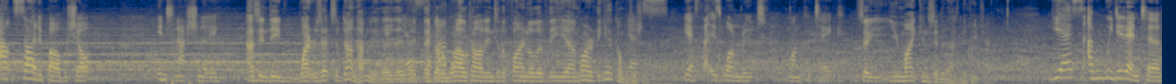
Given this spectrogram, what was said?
outside of barbershop internationally. As indeed White Rosettes have done, haven't they? they, yes, they have got have. a wild card into the final of the um, Choir of the Year competition. Yes. yes, that is one route one could take. So you might consider that in the future? Yes, I mean, we did enter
